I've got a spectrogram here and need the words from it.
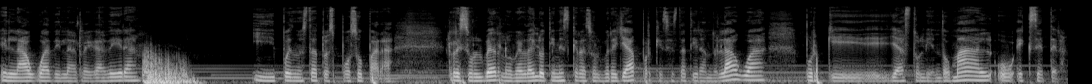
el agua de la regadera y pues no está tu esposo para resolverlo, ¿verdad? Y lo tienes que resolver ya porque se está tirando el agua, porque ya está oliendo mal o etcétera.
